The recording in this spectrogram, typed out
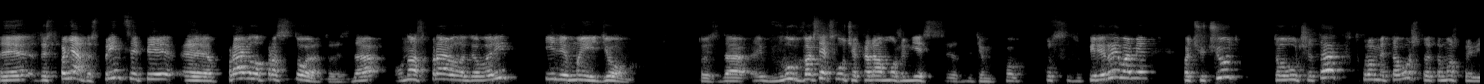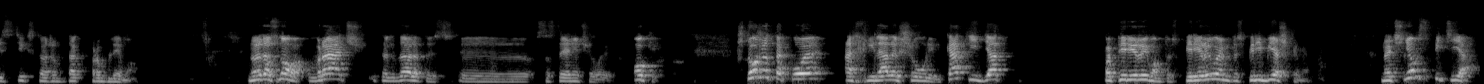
Э, то есть понятно, то в принципе э, правило простое, то есть да, у нас правило говорит, или мы идем, то есть да, в, во всех случаях, когда мы можем есть этим перерывами по чуть-чуть, то лучше так, кроме того, что это может привести, скажем так, к проблемам. Но это снова врач и так далее, то есть э, состояние человека. Окей. Что же такое ахиляли шаурим? Как едят по перерывам, то есть перерывами, то есть перебежками? Начнем с питья.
